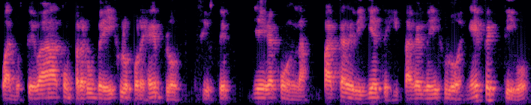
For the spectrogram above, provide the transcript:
cuando usted va a comprar un vehículo, por ejemplo, si usted llega con la paca de billetes y paga el vehículo en efectivo,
